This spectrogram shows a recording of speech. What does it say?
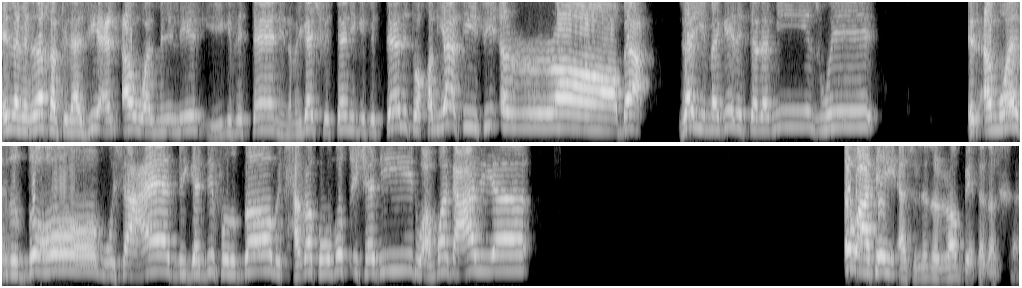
إن لم يتدخل في الهزيع الأول من الليل يجي في الثاني لما جاش في الثاني يجي في الثالث وقد يأتي في الرابع. زي ما جه للتلاميذ و الامواج ضدهم وساعات بيجدفوا ضدهم ويتحركوا ببطء شديد وأمواج عالية. اوعى تيأس من الرب يتدخل.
